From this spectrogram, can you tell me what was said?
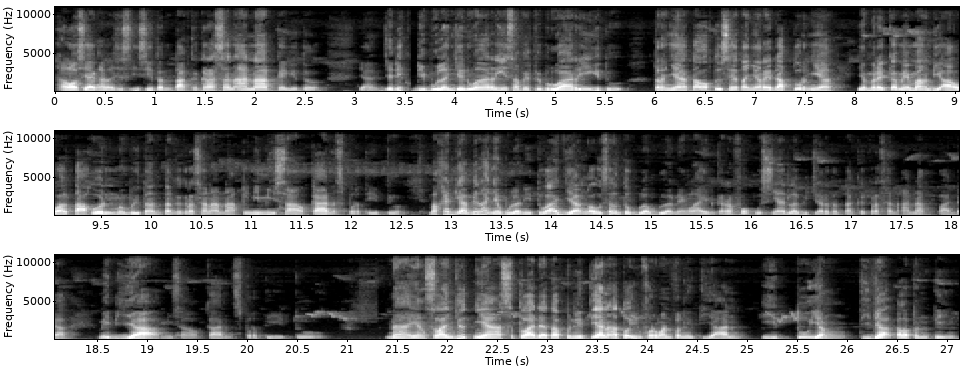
kalau saya analisis isi tentang kekerasan anak kayak gitu. ya Jadi di bulan Januari sampai Februari gitu, Ternyata waktu saya tanya redakturnya, ya mereka memang di awal tahun memberitakan tentang kekerasan anak. Ini misalkan seperti itu. Makanya diambil hanya bulan itu aja, nggak usah untuk bulan-bulan yang lain. Karena fokusnya adalah bicara tentang kekerasan anak pada media, misalkan seperti itu. Nah, yang selanjutnya setelah data penelitian atau informan penelitian, itu yang tidak kalah penting,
